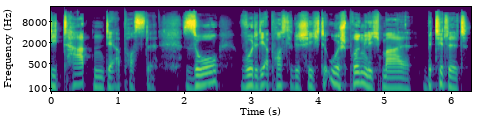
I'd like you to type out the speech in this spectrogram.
die Taten der Apostel. So wurde die Apostelgeschichte ursprünglich mal betitelt.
